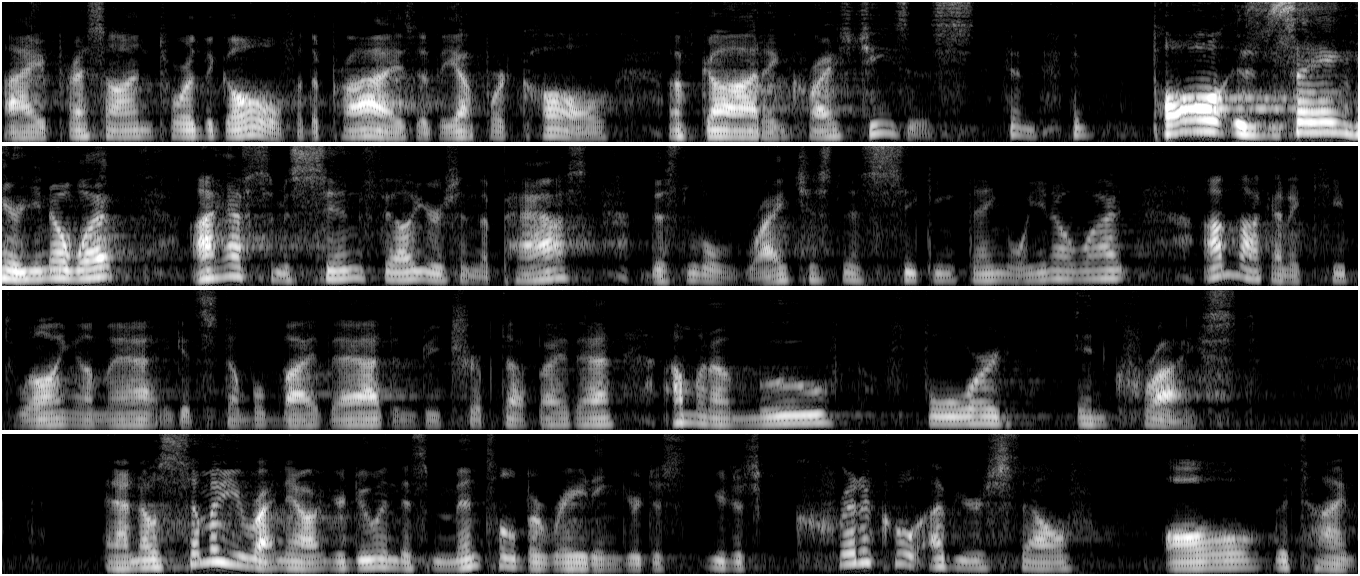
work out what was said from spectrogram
I press on toward the goal for the prize of the upward call of God in Christ Jesus. And, and Paul is saying here, you know what? I have some sin failures in the past, this little righteousness seeking thing. Well, you know what? I'm not going to keep dwelling on that and get stumbled by that and be tripped up by that. I'm going to move forward in Christ. And I know some of you right now, you're doing this mental berating. You're just, you're just critical of yourself all the time.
